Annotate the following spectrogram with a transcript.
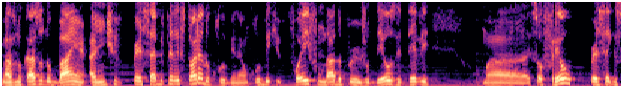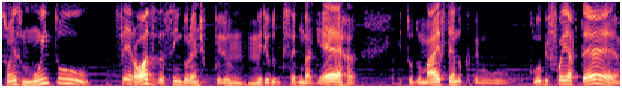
Mas no caso do Bayern, a gente percebe pela história do clube, né? Um clube que foi fundado por judeus e teve uma sofreu perseguições muito ferozes assim durante o período, uhum. período de Segunda Guerra e tudo mais, tendo o clube foi até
